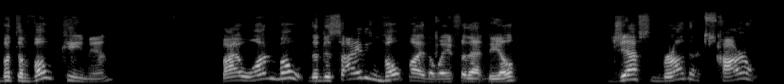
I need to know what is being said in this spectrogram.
but the vote came in by one vote. The deciding vote, by the way, for that deal, Jeff's brother, Carl,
